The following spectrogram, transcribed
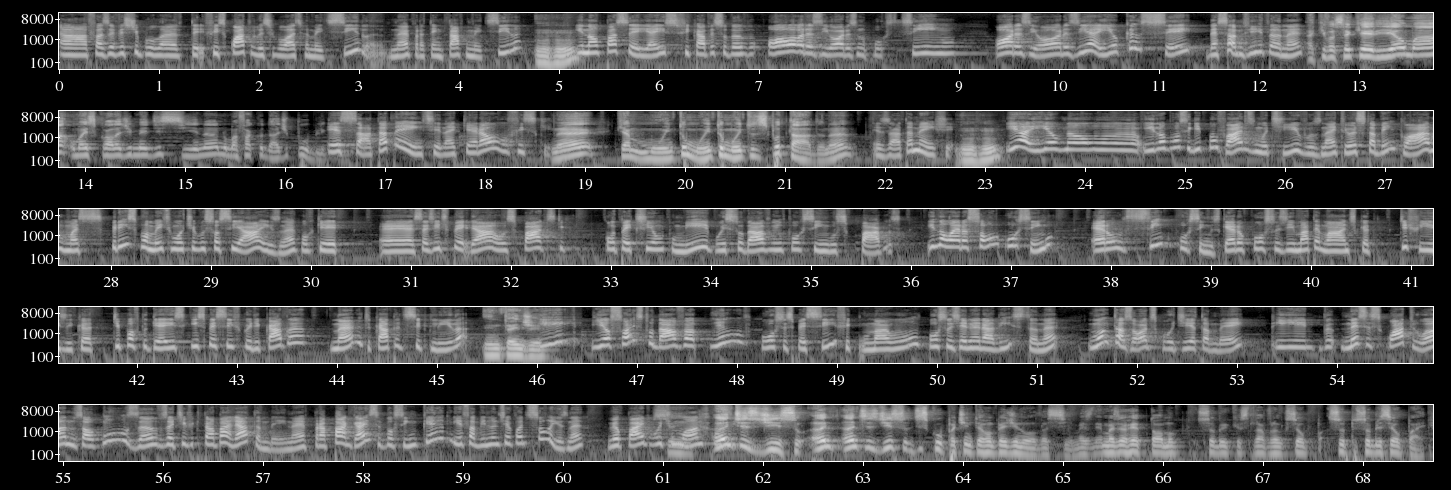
a fazer vestibular, fiz quatro vestibulares para medicina, né? Para tentar para medicina, uhum. e não passei. Aí ficava estudando horas e horas no cursinho horas e horas, e aí eu cansei dessa vida, né? É que você queria uma, uma escola de medicina numa faculdade pública. Exatamente, né? Que era o UFSC. Né? Que é muito, muito, muito disputado, né? Exatamente. Uhum. E aí eu não. E não consegui por vários motivos, né? Que hoje está bem claro, mas principalmente motivos sociais, né? Porque é, se a gente pegar os pagos que competiam comigo, estudavam em cursinhos pagos, e não era só um cursinho, eram cinco cursinhos, que eram cursos de matemática, de física, de português, específico de cada, né, de cada disciplina. Entendi. E, e eu só estudava um curso específico, um curso generalista, né? Muitas horas por dia também. E nesses quatro anos, alguns anos, eu tive que trabalhar também, né? Para pagar esse cursinho, porque minha família não tinha condições, né? Meu pai, no último Sim. ano. Antes disso, an antes disso, desculpa te interromper de novo, assim, mas, mas eu retomo sobre o que você estava falando com seu, sobre seu pai.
